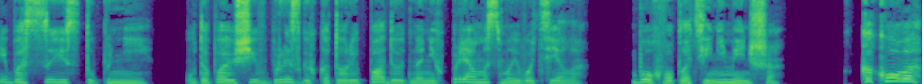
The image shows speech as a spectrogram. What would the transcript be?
и босые ступни, утопающие в брызгах, которые падают на них прямо с моего тела. Бог воплоти не меньше. «Какого?»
